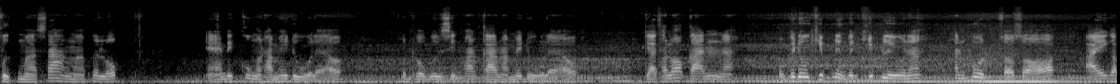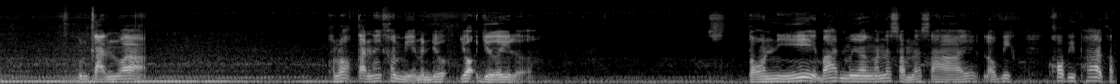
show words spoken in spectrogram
ฝึกมาสร้างมาเพื่อลบแอนไปกุ้งเขาทำให้ดูแล้วพลโทบุญสินภาคกางทำให้ดูแล้วอย่าทะเลาะกันนะผมไปดูคลิปหนึ่งเป็นคลิปเร็วนะ ท่านพูดสอสอไอ้กับคุณกันว่า ทะเลาะกันให้เขมรมันเยอะเยาะเย้ยเหรอตอนนี้บ้านเมืองมันระสำระสาย เรามีข้อพิพาทกับ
